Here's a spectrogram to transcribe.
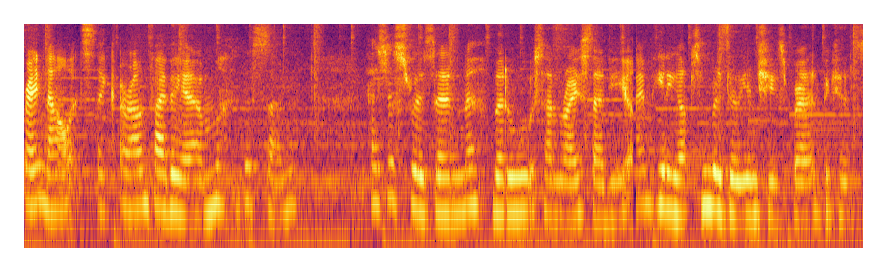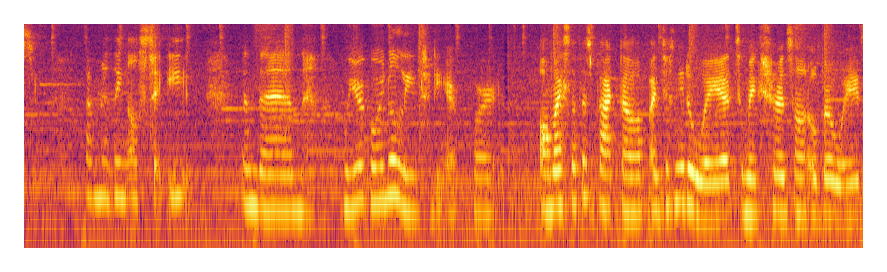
right now it's like around 5 a.m the sun has just risen baru sunrise tadi i'm heating up some brazilian cheese bread because i have nothing else to eat. And then we are going to leave to the airport. All my stuff is packed up. I just need to weigh it to make sure it's not overweight.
